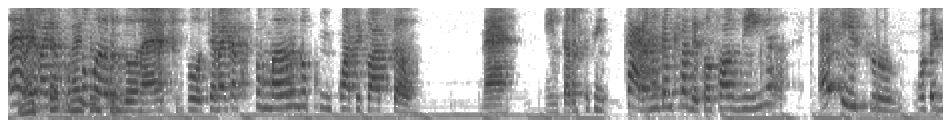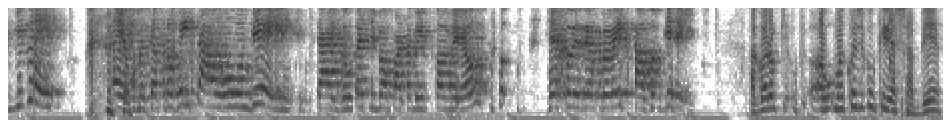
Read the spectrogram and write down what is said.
É, Mas você vai se acostumando, vai né? Tipo, você vai se acostumando com, com a situação, né? Então, tipo assim, cara, não tenho o que fazer, tô sozinha, é isso, vou ter que viver. Aí eu comecei a aproveitar o ambiente. Tipo, ah, nunca tive um apartamento só meu, eu comecei a aproveitar o ambiente. Agora, uma coisa que eu queria saber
